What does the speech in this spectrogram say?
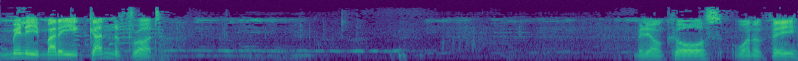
Millie Marie Gundefrod. Millie on course, one of the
